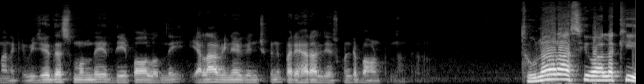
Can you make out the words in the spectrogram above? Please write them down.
మనకి విజయదశమి ఉంది దీపావళి ఉంది. ఎలా వినియోగించుకుని పరిహారాలు చేసుకుంటే బాగుంటుంది అంటారు తులారాశి వాళ్ళకి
